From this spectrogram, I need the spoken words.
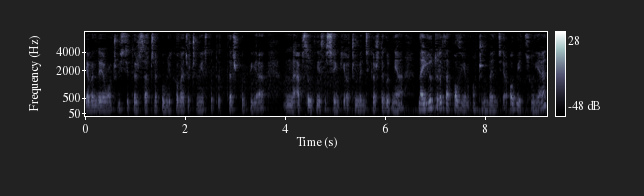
Ja będę ją oczywiście też zacznę publikować, o czym jest to te, też podbija absolutnie zasięgi, o czym będzie każdego dnia. Na jutro zapowiem, o czym będzie, obiecuję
